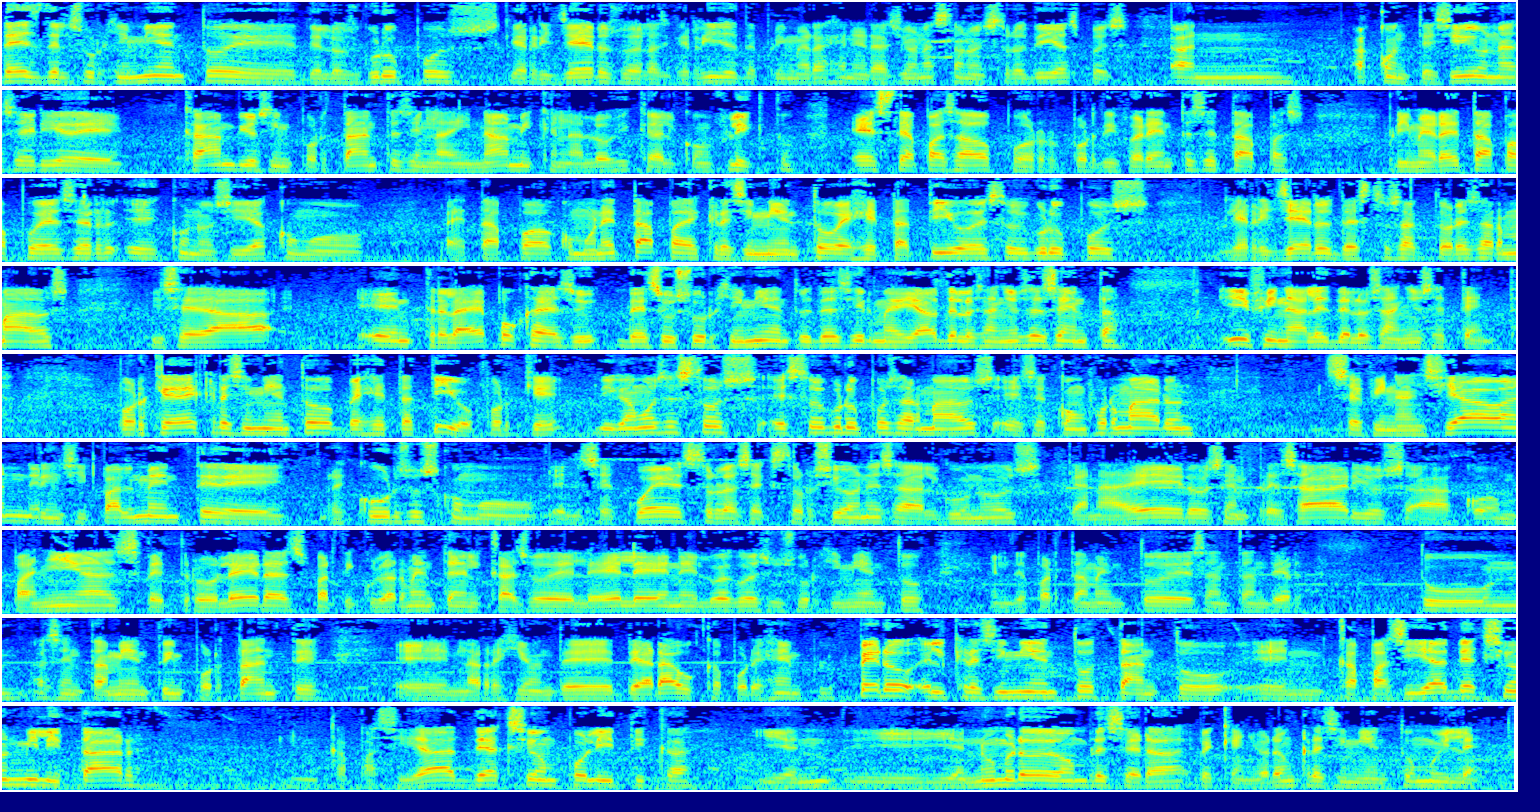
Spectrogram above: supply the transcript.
Desde el surgimiento de, de, los grupos guerrilleros o de las guerrillas de primera generación hasta nuestros días, pues han acontecido una serie de cambios importantes en la dinámica, en la lógica del conflicto. Este ha pasado por, por diferentes etapas. Primera etapa puede ser eh, conocida como la etapa, como una etapa de crecimiento vegetativo de estos grupos guerrilleros, de estos actores armados, y se da entre la época de su, de su, surgimiento, es decir, mediados de los años 60 y finales de los años 70. ¿Por qué de crecimiento vegetativo? Porque, digamos, estos, estos grupos armados eh, se conformaron, se financiaban principalmente de recursos como el secuestro, las extorsiones a algunos ganaderos, empresarios, a compañías petroleras, particularmente en el caso del ELN, luego de su surgimiento en el departamento de Santander tuvo un asentamiento importante en la región de, Arauca, por ejemplo, pero el crecimiento tanto en capacidad de acción militar, en capacidad de acción política y en, y en número de hombres era pequeño, era un crecimiento muy lento.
